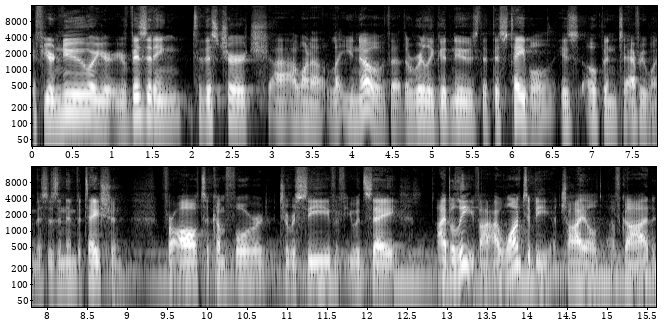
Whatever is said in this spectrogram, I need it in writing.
if you're new or you're, you're visiting to this church, uh, I want to let you know the, the really good news that this table is open to everyone. This is an invitation for all to come forward to receive. If you would say, I believe, I, I want to be a child of God,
